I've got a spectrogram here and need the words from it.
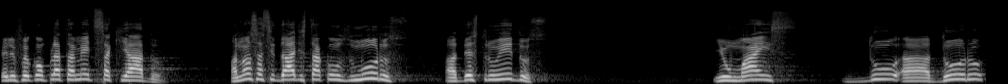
ele foi completamente saqueado. A nossa cidade está com os muros ah, destruídos. E o mais du, ah, duro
